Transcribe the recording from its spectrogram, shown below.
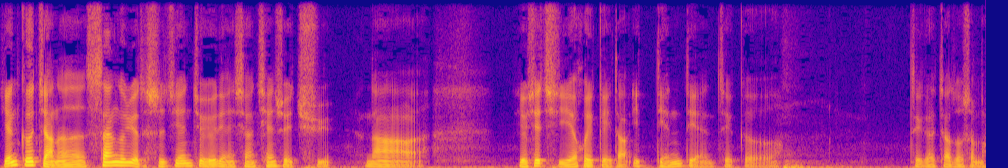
严格讲呢，三个月的时间就有点像潜水区。那有些企业会给到一点点这个，这个叫做什么？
